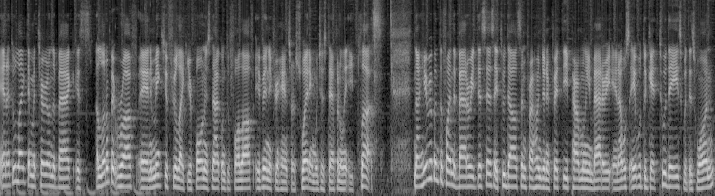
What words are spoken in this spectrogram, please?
And I do like the material on the back. It's a little bit rough and it makes you feel like your phone is not going to fall off even if your hands are sweating, which is definitely a plus. Now here we're going to find the battery. This is a 2550 power million battery and I was able to get two days with this one.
